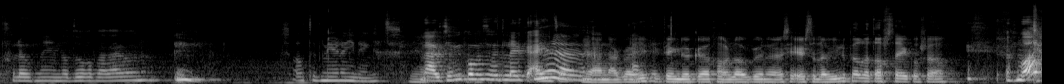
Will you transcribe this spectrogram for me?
geloof me in dat dorp waar wij wonen. Dat is altijd meer dan je denkt. Ja. Nou, Jimmy komt met een leuke eind. Ja. Ja, nou ik weet niet. Ik denk dat ik eh, gewoon Logan eh, zijn eerste lawinepel laat afsteken of zo. Wat?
